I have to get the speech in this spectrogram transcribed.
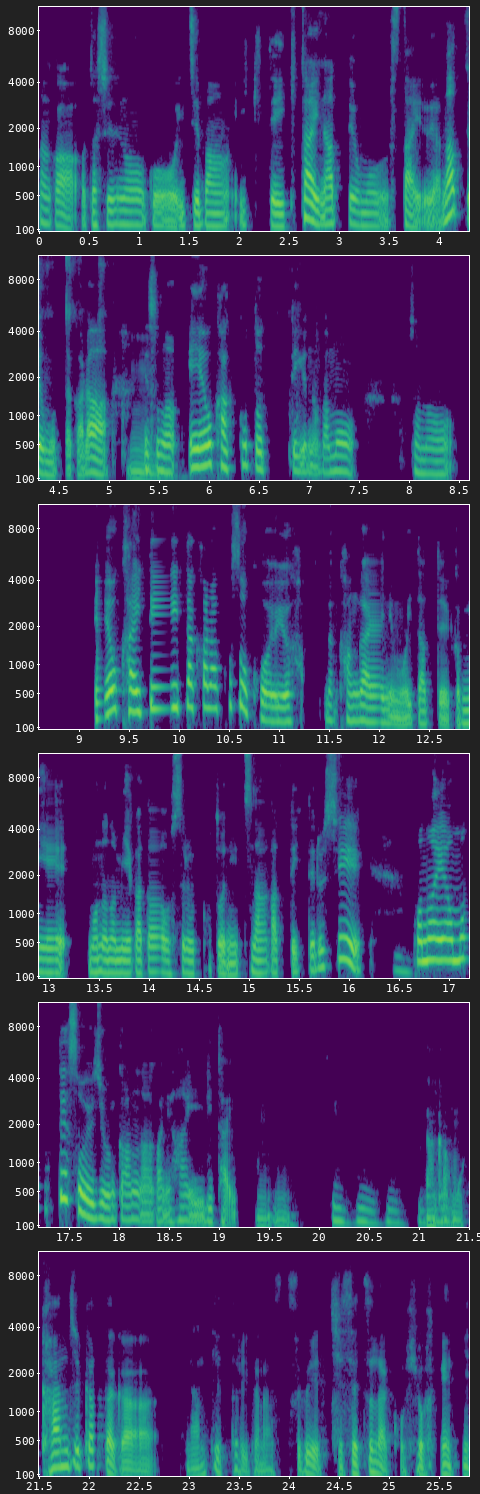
なんか私のこう一番生きていきたいなって思うスタイルやなって思ったからうん。でその絵を描くことっていうのがもうその絵を描いていたからこそこういうは考えにも至っていうか見えものの見え方をすることにつながっていってるし、うん。この絵を持ってそういう循環の中に入りたい。うんうん。なんかもう感じ方が、なんて言ったらいいかな、すごい稚拙なこう表現に。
